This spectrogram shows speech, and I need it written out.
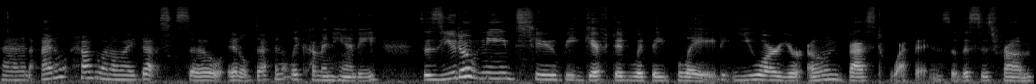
And I don't have one on my desk, so it'll definitely come in handy says you don't need to be gifted with a blade. You are your own best weapon. So this is from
